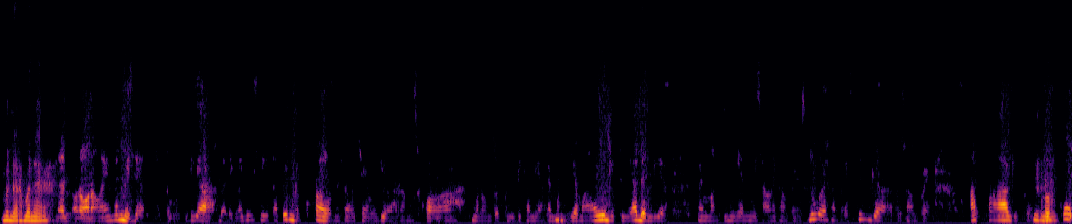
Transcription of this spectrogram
benar-benar Dan orang-orang lain kan beda. Gitu. Jadi ya balik lagi sih. Tapi menurutku kalau misalnya cewek dilarang sekolah menuntut pendidikan yang emang dia mau gitu ya. Dan dia memang ingin misalnya sampai S2, sampai S3, atau sampai apa gitu. Mm-mm. Menurutku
